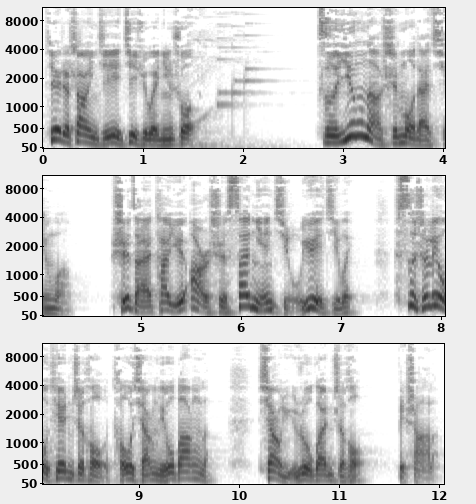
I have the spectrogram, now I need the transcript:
接着上一集继续为您说，子婴呢是末代秦王，实载他于二世三年九月即位，四十六天之后投降刘邦了。项羽入关之后被杀了。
